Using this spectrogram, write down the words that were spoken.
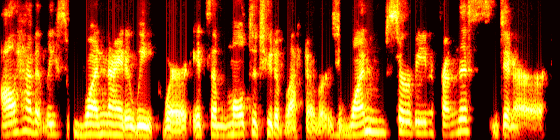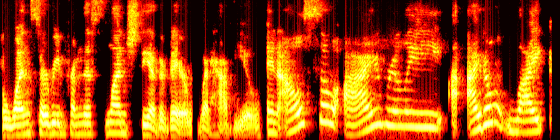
I'll have at least one night a week where it's a multitude of leftovers, one serving from this dinner, one serving from this lunch the other day, or what have you. And also, I really, I don't like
